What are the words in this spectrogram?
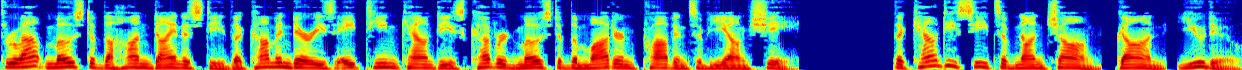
Throughout most of the Han dynasty the commandery's 18 counties covered most of the modern province of Jiangxi. The county seats of Nanchang, Gan, Yudu,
